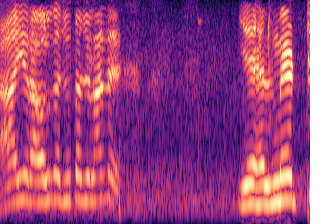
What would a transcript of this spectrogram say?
हाँ ये राहुल का जूता जला दे। ये हेलमेट।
